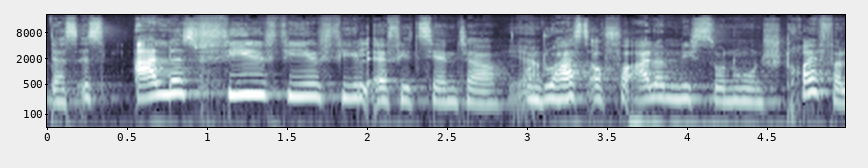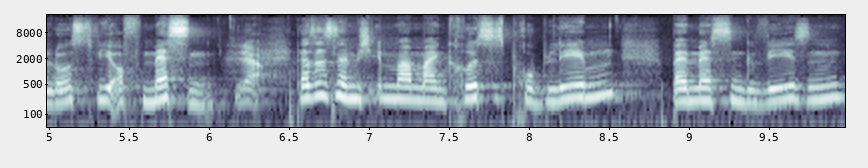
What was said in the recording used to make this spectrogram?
das ist alles viel, viel, viel effizienter. Mhm. Ja. Und du hast auch vor allem nicht so einen hohen Streuverlust wie auf Messen. Ja. Das ist nämlich immer mein größtes Problem bei Messen gewesen,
